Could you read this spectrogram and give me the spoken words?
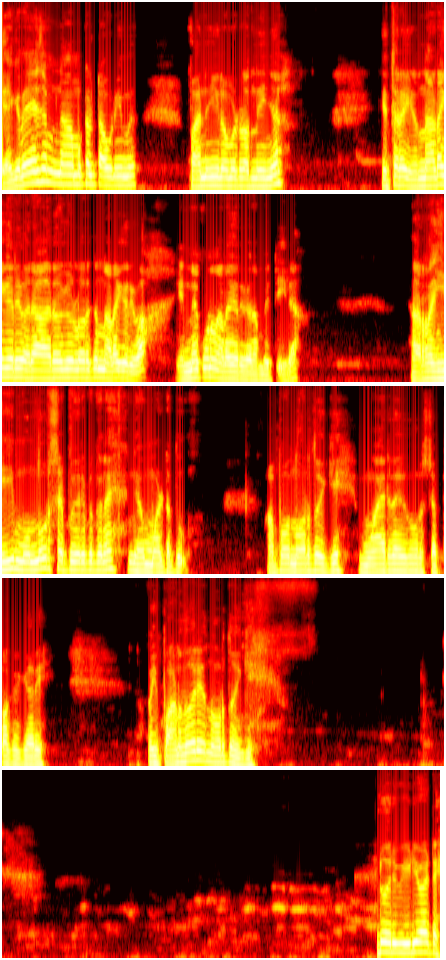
ഏകദേശം നാമക്കൽ ടൗണിൽ നിന്ന് പതിനഞ്ച് കിലോമീറ്റർ വന്നു കഴിഞ്ഞാൽ ഇത്ര നട കയറി വരാം ആരോഗ്യമുള്ളവർക്ക് നട കയറി വാ. എന്നെ കൂടെ നട കയറി വരാൻ പറ്റിയില്ല. കാരണം ഈ മുന്നൂറ് സ്റ്റെപ്പ് കയറിയപ്പോൾ തന്നെ ഞാൻ മട്ടത്തു അപ്പോൾ ഒന്ന് ഓർത്ത് നോക്കി മൂവായിരത്തി എഴുന്നൂറ് സ്റ്റെപ്പൊക്കെ കയറി. അപ്പോൾ ഈ പണിതോരെ ഒന്ന് ഓർത്ത് നോക്കി. ഒരു വീഡിയോ ആയിട്ടെ.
